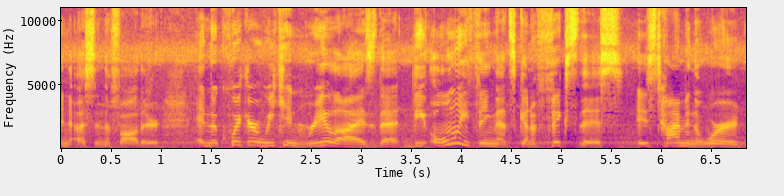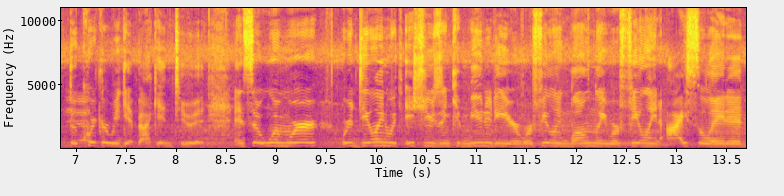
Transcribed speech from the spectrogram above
and us and the Father. And the quicker we can realize that the only thing that's going to fix this is time in the Word, the yeah. quicker we get back into it. And so when we're we're dealing with issues in community or we're feeling lonely, we're feeling isolated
